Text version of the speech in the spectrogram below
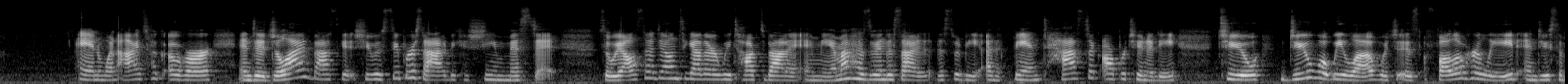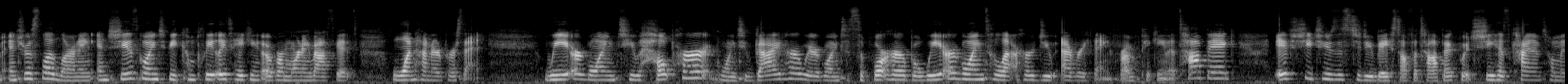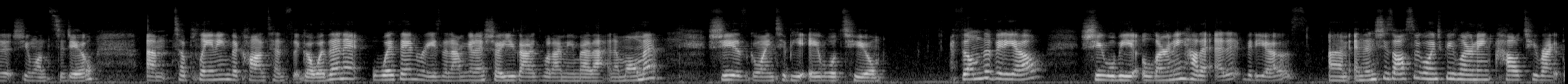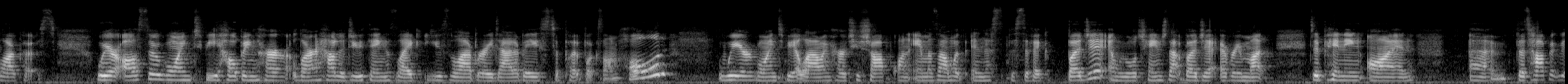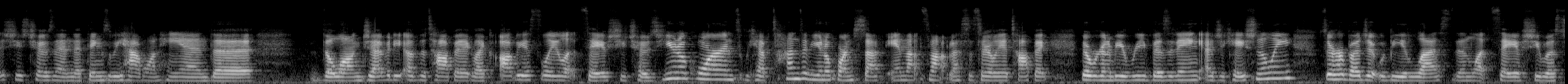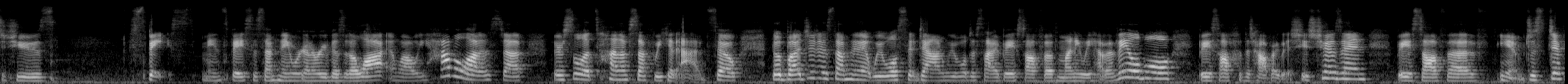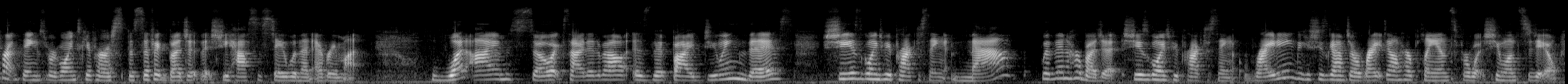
And when I took over and did July's basket, she was super sad because she missed it. So we all sat down together, we talked about it, and me and my husband decided that this would be a fantastic opportunity to do what we love, which is follow her lead and do some interest-led learning, and she is going to be completely taking over Morning Baskets 100%. We are going to help her, going to guide her, we are going to support her, but we are going to let her do everything from picking the topic, if she chooses to do based off a topic, which she has kind of told me that she wants to do, um, to planning the contents that go within it within reason. I'm going to show you guys what I mean by that in a moment. She is going to be able to film the video. She will be learning how to edit videos. Um, and then she's also going to be learning how to write blog posts. We are also going to be helping her learn how to do things like use the library database to put books on hold. We are going to be allowing her to shop on Amazon within a specific budget and we will change that budget every month depending on um, the topic that she's chosen, the things we have on hand, the the longevity of the topic. Like obviously, let's say if she chose unicorns, we have tons of unicorn stuff and that's not necessarily a topic that we're gonna be revisiting educationally. So her budget would be less than let's say if she was to choose space Mean, space is something we're going to revisit a lot. And while we have a lot of stuff, there's still a ton of stuff we could add. So the budget is something that we will sit down. We will decide based off of money we have available, based off of the topic that she's chosen, based off of, you know, just different things. We're going to give her a specific budget that she has to stay within every month. What I am so excited about is that by doing this, she is going to be practicing math within her budget. She's going to be practicing writing because she's gonna have to write down her plans for what she wants to do.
